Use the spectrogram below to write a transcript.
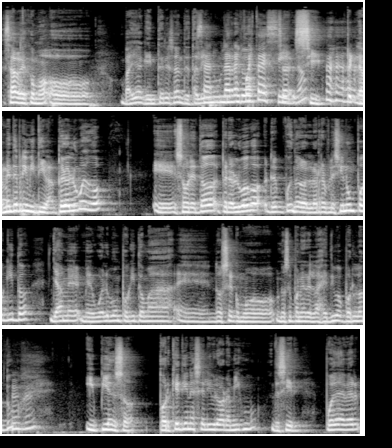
¿sabes? Como, oh, vaya, qué interesante, está leyendo un la libro. Respuesta es sí, ¿no? Sí, la mente primitiva, pero luego eh, sobre todo, pero luego cuando lo reflexiono un poquito, ya me, me vuelvo un poquito más, eh, no sé cómo, no sé poner el adjetivo, por lo tú, y pienso, ¿por qué tiene ese libro ahora mismo? Es decir, puede haber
